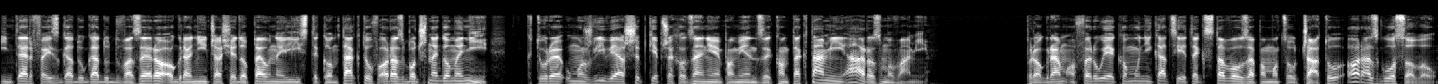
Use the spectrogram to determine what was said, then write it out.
Interfejs gadu-gadu 2.0 ogranicza się do pełnej listy kontaktów oraz bocznego menu, które umożliwia szybkie przechodzenie pomiędzy kontaktami a rozmowami. Program oferuje komunikację tekstową za pomocą czatu oraz głosową.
